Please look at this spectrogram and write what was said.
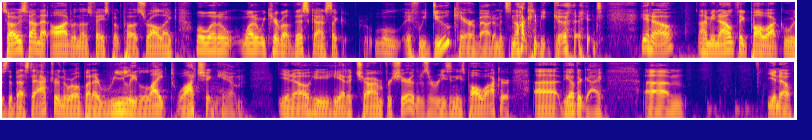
So I always found that odd when those Facebook posts were all like, "Well, why don't why don't we care about this guy?" And it's like, well, if we do care about him, it's not going to be good, you know. I mean, I don't think Paul Walker was the best actor in the world, but I really liked watching him. You know, he he had a charm for sure. There's a reason he's Paul Walker. Uh, the other guy, um, you know.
